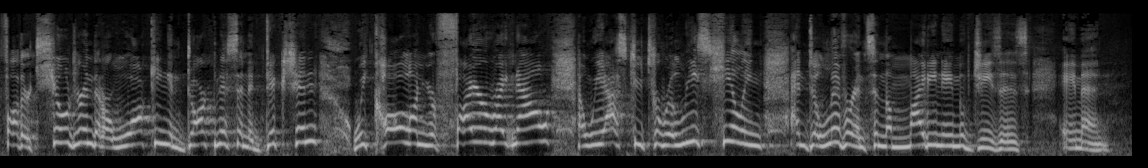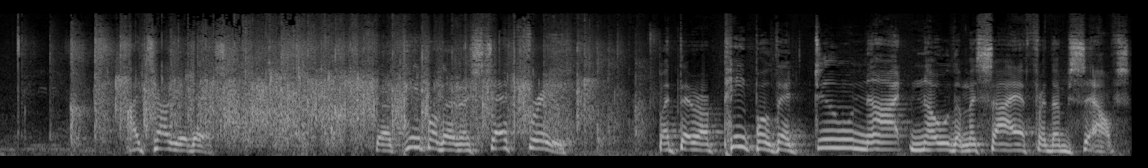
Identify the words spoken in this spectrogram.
Father, children that are walking in darkness and addiction, we call on your fire right now, and we ask you to release healing and deliverance in the mighty name of Jesus. Amen. I tell you this there are people that are set free, but there are people that do not know the Messiah for themselves.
